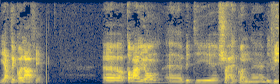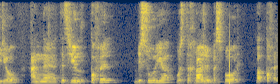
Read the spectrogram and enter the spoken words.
يعطيكم العافية. آه، طبعا اليوم آه، بدي أشرح لكم آه، بالفيديو عن تسجيل الطفل بسوريا واستخراج الباسبور للطفل.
